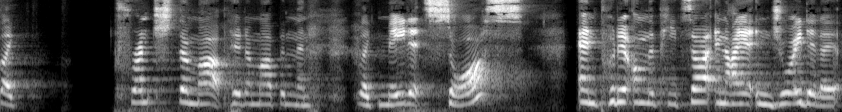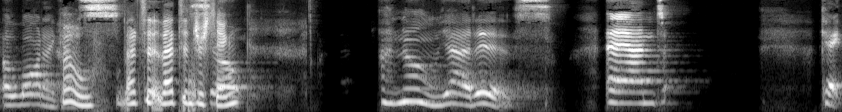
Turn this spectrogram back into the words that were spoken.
like crunched them up, hit them up, and then like made it sauce and put it on the pizza. And I enjoyed it a, a lot. I oh, guess. Oh, that's it. That's interesting. So, I know, yeah, it is. And okay,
